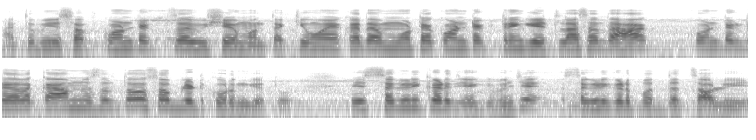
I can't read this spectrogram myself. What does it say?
आणि तुम्ही सब कॉन्ट्रॅक्टचा विषय म्हणता किंवा एखाद्या मोठ्या कॉन्ट्रॅक्टरने घेतला असेल तर हा कॉन्ट्रॅक्टरला काम नसेल तो सबलेट करून घेतो. हे सगळीकडे म्हणजे सगळीकडे पद्धत चालू आहे.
